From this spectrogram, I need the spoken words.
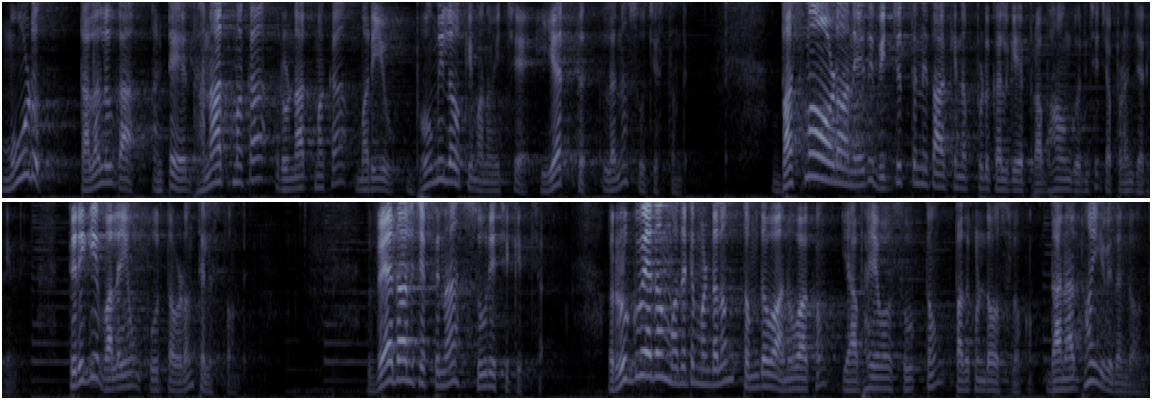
మూడు తలలుగా అంటే ధనాత్మక రుణాత్మక మరియు భూమిలోకి మనం ఇచ్చే ఎర్త్లను సూచిస్తుంది. భస్మం అవడం అనేది విద్యుత్తుని తాకినప్పుడు కలిగే ప్రభావం గురించి చెప్పడం జరిగింది. తిరిగి వలయం పూర్తవడం తెలుస్తోంది. వేదాలు చెప్పిన సూర్య చికిత్స ఋగ్వేదం మొదటి మండలం తొమ్మిదవ అనువాకం యాభైవ సూక్తం పదకొండవ శ్లోకం. దాని అర్థం ఈ విధంగా ఉంది.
